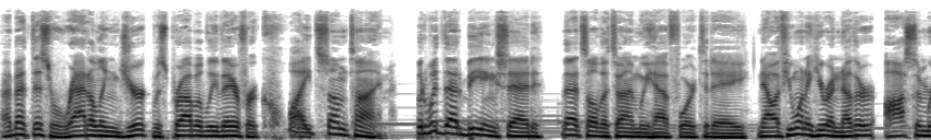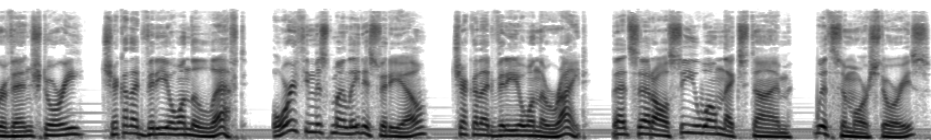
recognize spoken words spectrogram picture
I bet this rattling jerk was probably there for quite some time. But with that being said, that's all the time we have for today. Now, if you want to hear another awesome revenge story, check out that video on the left. Or if you missed my latest video, check out that video on the right. That said, I'll see you all next time with some more stories.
